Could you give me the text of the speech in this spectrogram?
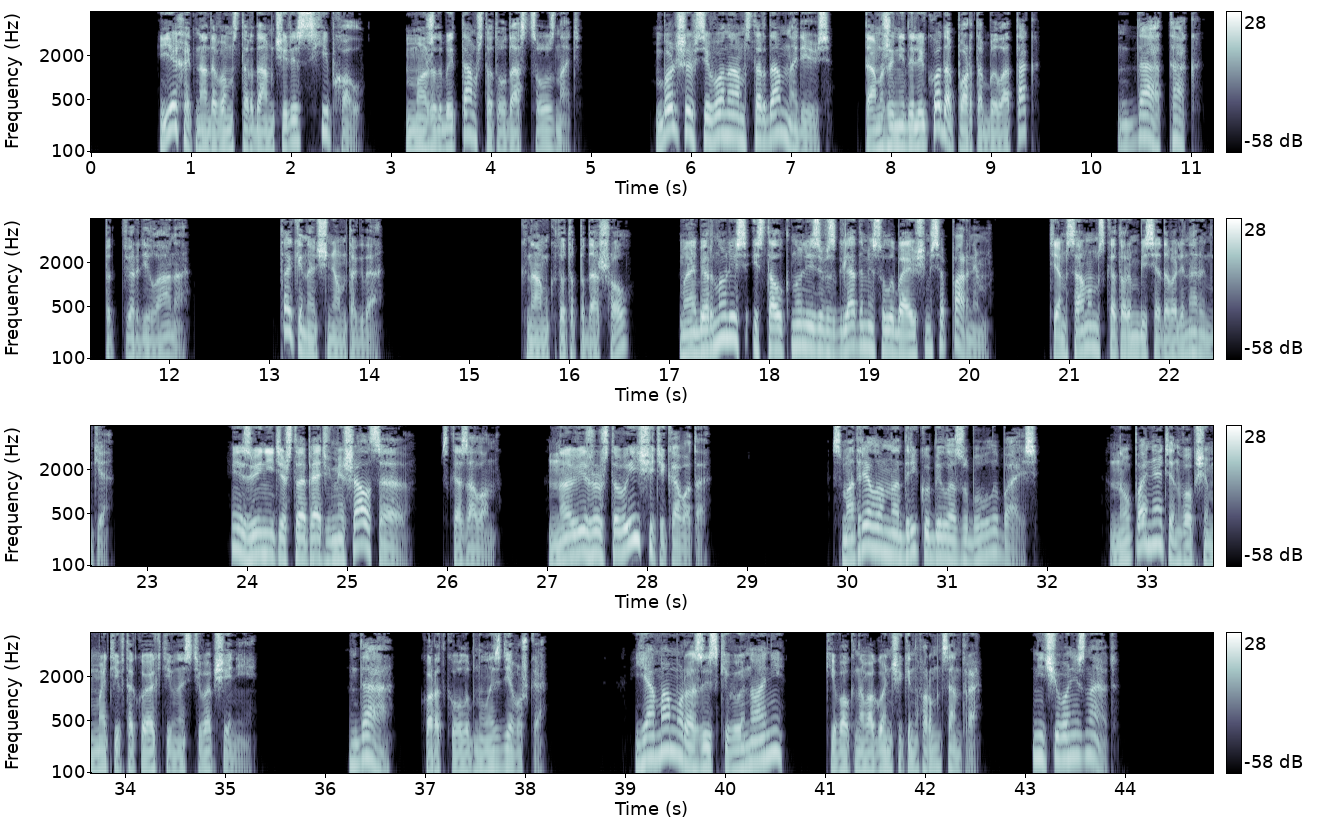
Ехать надо в Амстердам через Схипхолл. Может быть, там что-то удастся узнать. Больше всего на Амстердам, надеюсь. Там же недалеко до порта было, так? Да, так, подтвердила она. Так и начнем тогда. К нам кто-то подошел. Мы обернулись и столкнулись взглядами с улыбающимся парнем, тем самым, с которым беседовали на рынке. «Извините, что опять вмешался», — сказал он, — «но вижу, что вы ищете кого-то». Смотрел он на Дрику белозубо улыбаясь. Ну, понятен, в общем, мотив такой активности в общении. «Да», — коротко улыбнулась девушка. «Я маму разыскиваю, но они...» — кивок на вагончик информцентра. «Ничего не знают».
